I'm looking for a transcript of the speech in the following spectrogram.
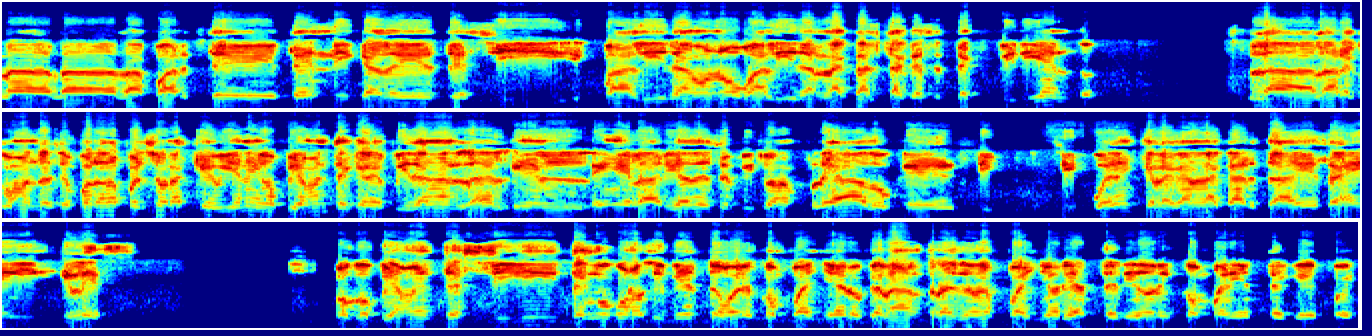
la, la, parte técnica de, de si validan o no validan la carta que se está expidiendo la, la, recomendación para las personas que vienen, obviamente, que le pidan en el área de servicio al empleado que si, pueden que le hagan la carta esa en inglés. Porque obviamente sí tengo conocimiento de varios compañeros que la han traído en español y han tenido un inconveniente que pues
